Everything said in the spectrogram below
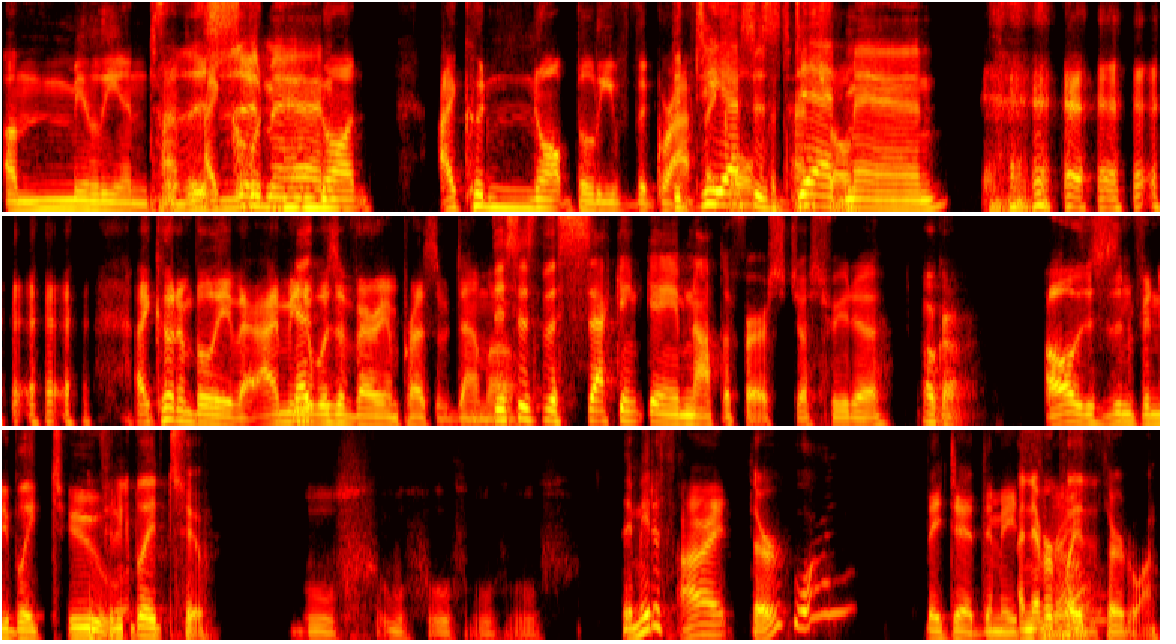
a million times. So I could it, not I could not believe the graphics. The DS is potential. dead, man. I couldn't believe it. I mean, that, it was a very impressive demo. This is the second game, not the first, just for you to. Okay. Oh, this is Infinity Blade 2. Infinity Blade 2. Oof, oof, oof, they made a th- all right third one. They did. They made. I never three. played the third one.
